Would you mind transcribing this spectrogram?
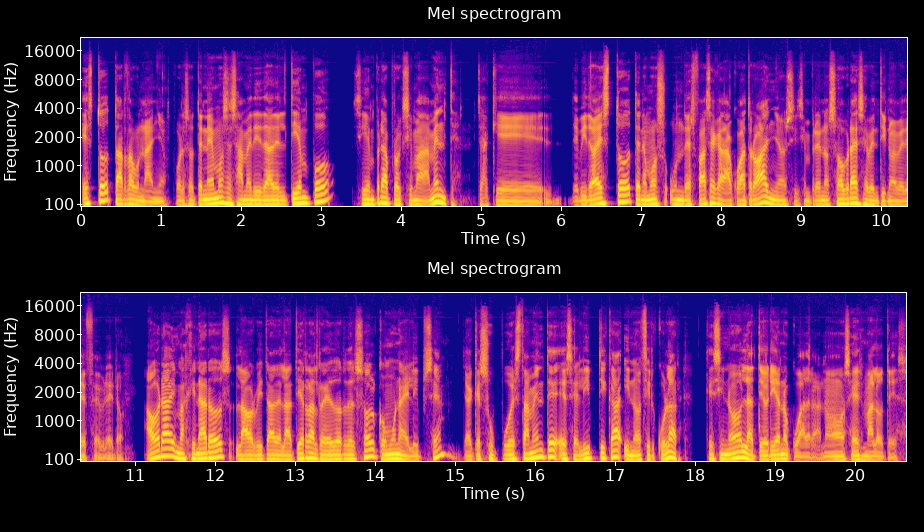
Esto tarda un año, por eso tenemos esa medida del tiempo siempre aproximadamente, ya que debido a esto tenemos un desfase cada cuatro años y siempre nos sobra ese 29 de febrero. Ahora imaginaros la órbita de la Tierra alrededor del Sol como una elipse, ya que supuestamente es elíptica y no circular, que si no la teoría no cuadra, no seáis malotes.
